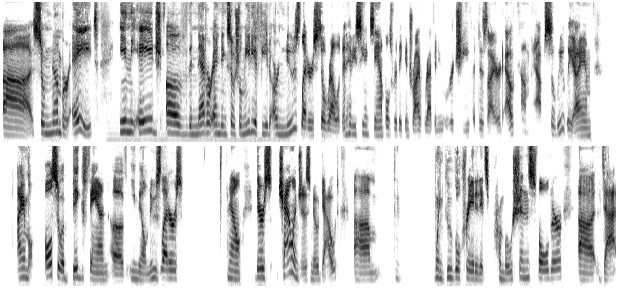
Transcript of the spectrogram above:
Uh, so, number eight, in the age of the never ending social media feed, are newsletters still relevant? Have you seen examples where they can drive revenue or achieve a desired outcome? Absolutely. I am I am also a big fan of email newsletters. Now, there's challenges, no doubt. Um, when Google created its promotions folder, uh, that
